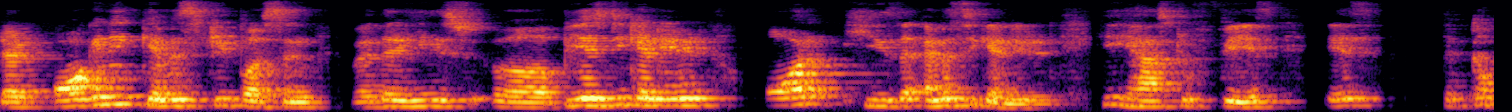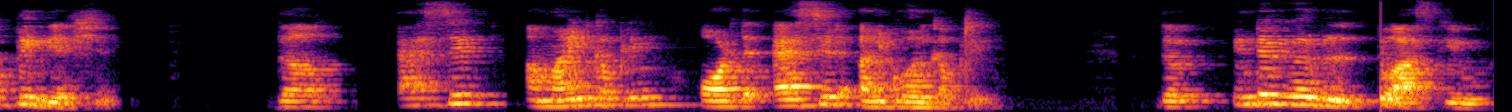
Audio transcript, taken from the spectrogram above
that organic chemistry person, whether he is uh, a PhD candidate or he is a MSc candidate, he has to face is the coupling reaction, the acid amine coupling or the acid alcohol coupling. The interviewer will ask you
